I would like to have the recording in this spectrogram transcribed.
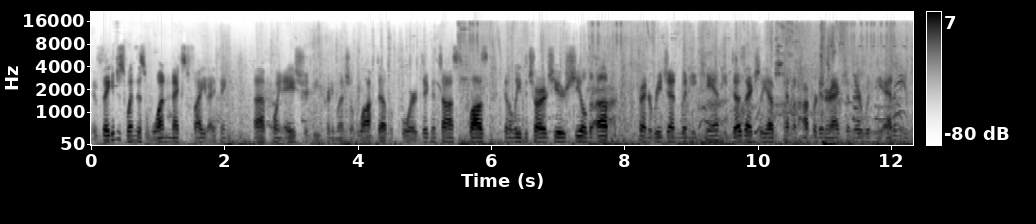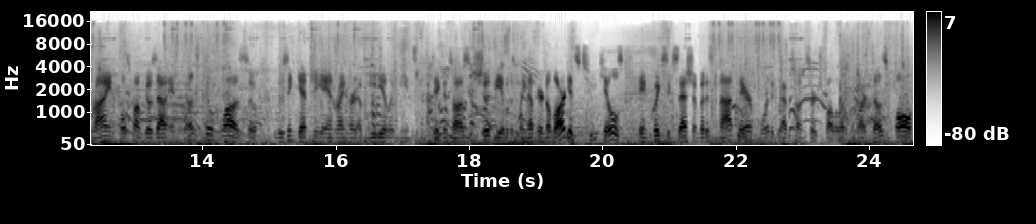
if they can just win this one next fight, I think uh, point A should be pretty much locked up for Dignitas. Clozz going to lead the charge here, shield up, trying to regen when he can. He does actually have kind of an awkward interaction there with the enemy. Ryan, Pulse Bomb goes out and does kill Clozz, so losing Genji and Reinhardt immediately means Dignitas should be able to clean up here. Nalar gets two kills in quick succession, but is not there for the Graviton Surge follow-up. Nalar does fall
